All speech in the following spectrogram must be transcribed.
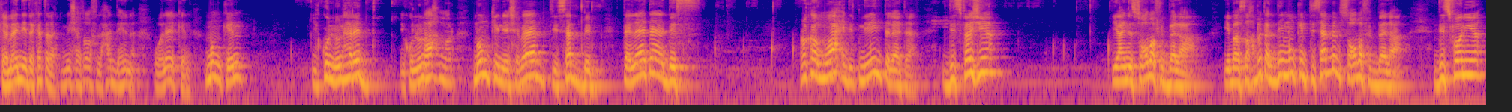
كمان يا دكاترة مش هتقف لحد هنا. ولكن ممكن يكون لونها red يكون لونها أحمر. ممكن يا شباب تسبب ثلاثة dys. رقم واحد اتنين تلاتة. dysphagia يعني صعوبة في البلع. يبقى صاحبتك دي ممكن تسبب صعوبة في البلع. dysphonia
